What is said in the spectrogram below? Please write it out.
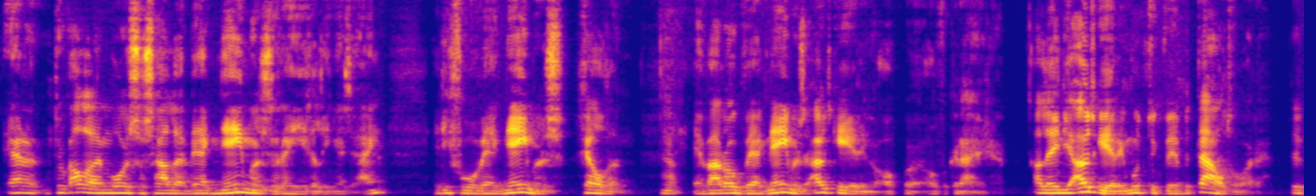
er natuurlijk allerlei mooie sociale werknemersregelingen zijn. Die voor werknemers gelden. Ja. En waar ook werknemers uitkeringen op, eh, over krijgen. Alleen die uitkering moet natuurlijk weer betaald worden. Dus,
